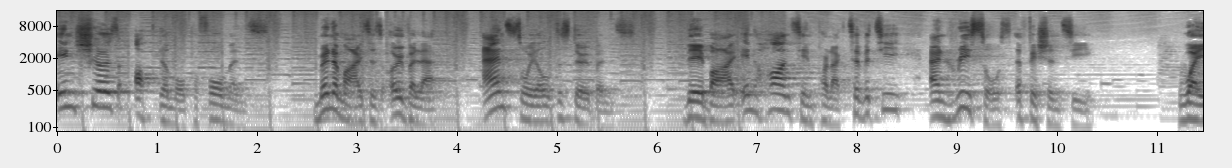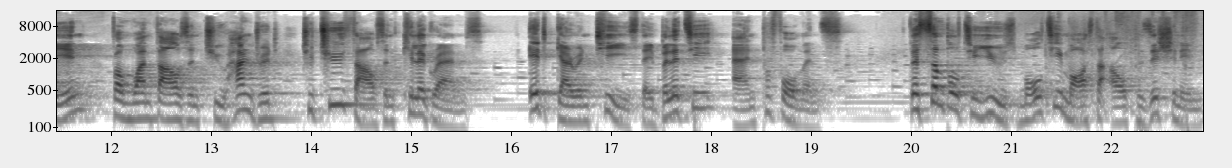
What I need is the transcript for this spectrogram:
ensures optimal performance, minimizes overlap and soil disturbance, thereby enhancing productivity and resource efficiency. Weighing from 1,200 to 2,000 kilograms, it guarantees stability and performance. The simple to use multi-master L positioning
